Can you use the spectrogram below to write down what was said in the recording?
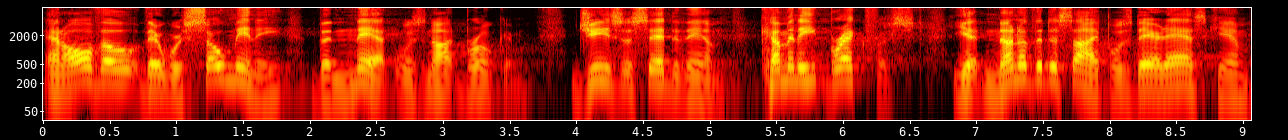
And although there were so many, the net was not broken. Jesus said to them, Come and eat breakfast. Yet none of the disciples dared ask him,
